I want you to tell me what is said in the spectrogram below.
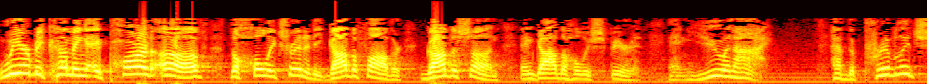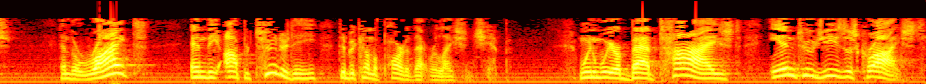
We are becoming a part of the Holy Trinity. God the Father, God the Son, and God the Holy Spirit. And you and I have the privilege and the right and the opportunity to become a part of that relationship. When we are baptized into Jesus Christ,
